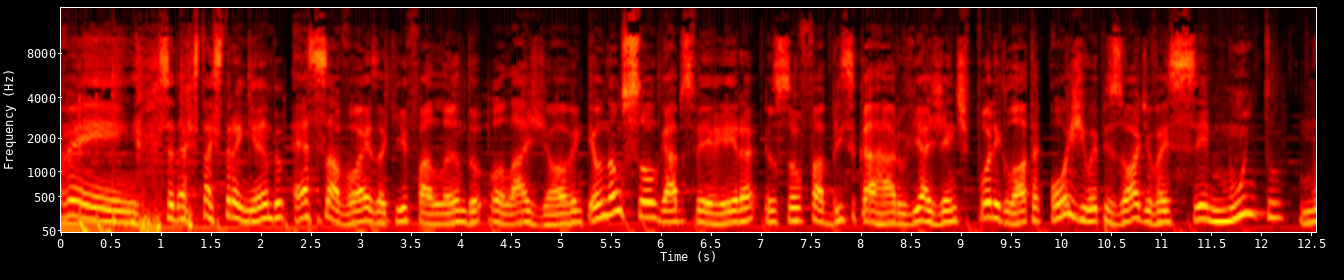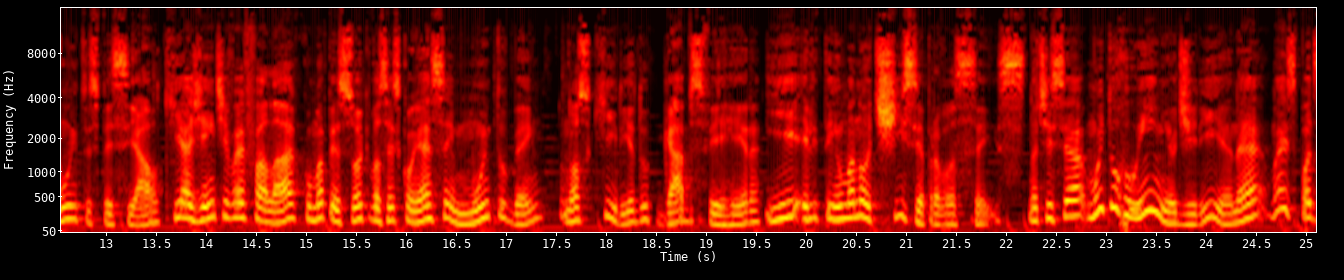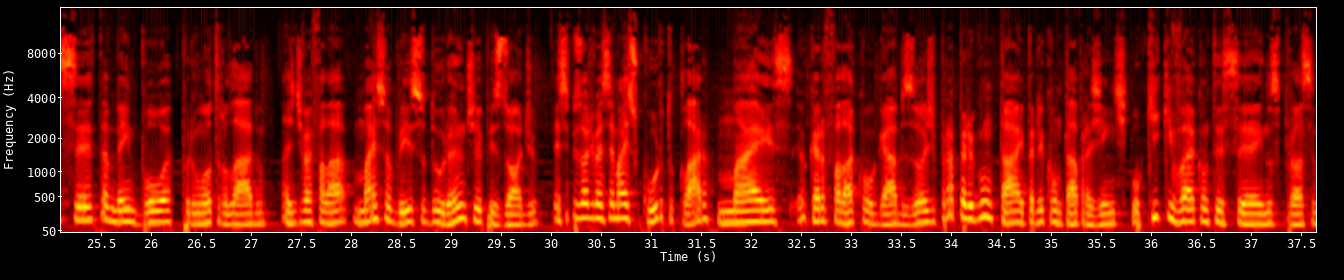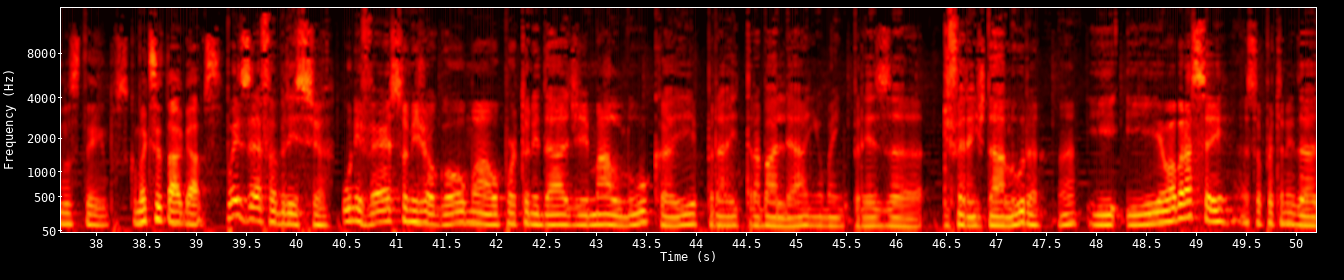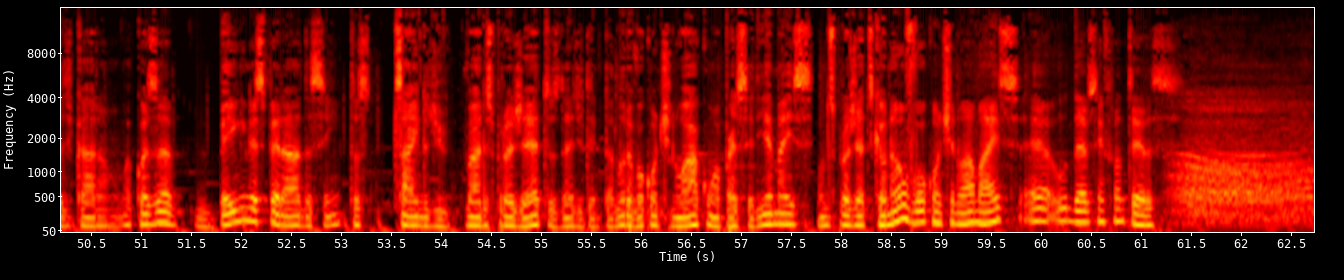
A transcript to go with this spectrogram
jovem! Você deve estar estranhando essa voz aqui falando Olá, jovem. Eu não sou o Gabs Ferreira, eu sou o Fabrício Carraro, viajante poliglota. Hoje o episódio vai ser muito, muito especial, que a gente vai falar com uma pessoa que vocês conhecem muito bem, o nosso querido Gabs Ferreira, e ele tem uma notícia para vocês. Notícia muito ruim, eu diria, né? Mas pode ser também boa por um outro lado. A gente vai falar mais sobre isso durante o episódio. Esse episódio vai ser mais curto, claro, mas eu quero falar com o Gabs hoje para perguntar e para ele contar pra gente o que, que vai acontecer aí nos próximos tempos. Como é que você tá, Gabs? Pois é, Fabrício. O universo me jogou uma oportunidade maluca aí para ir trabalhar em uma empresa diferente da Alura, né? E, e eu abracei essa oportunidade, cara. Uma coisa bem inesperada, assim. Tô saindo de vários projetos, né, de dentro da Alura. Vou continuar com a parceria, mas um dos projetos que eu não vou continuar mais é o Dev Sem Fronteiras.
